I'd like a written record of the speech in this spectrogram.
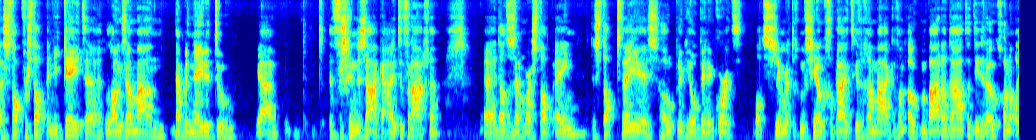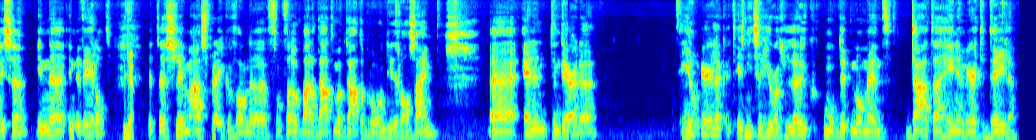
stap voor stap in die keten langzaamaan naar beneden toe ja, verschillende zaken uit te vragen. Uh, dat is zeg maar stap 1. De stap 2 is hopelijk heel binnenkort wat slimmer te, misschien ook gebruik te kunnen gaan maken van openbare data die er ook gewoon al is hè, in, uh, in de wereld. Ja. Het uh, slim aanspreken van, van, van, openbare data, maar ook databronnen die er al zijn. en ten derde, heel eerlijk, het is niet zo heel erg leuk om op dit moment data heen en weer te delen.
